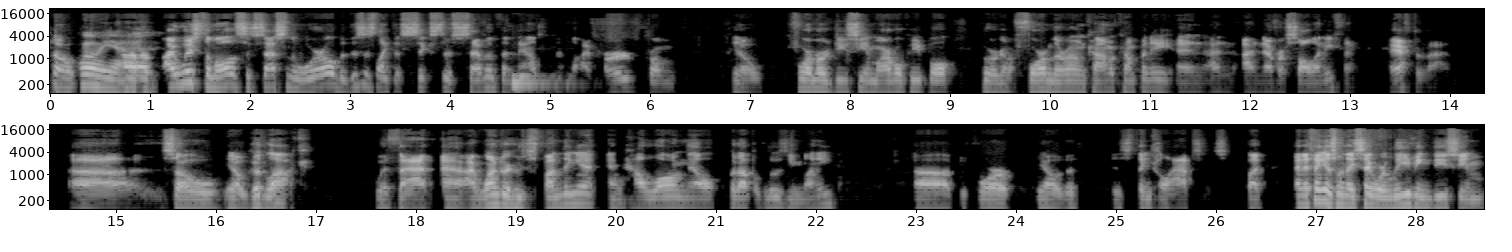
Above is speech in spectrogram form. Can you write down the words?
so, Oh, yeah. uh, I wish them all the success in the world, but this is like the sixth or seventh announcement I've heard from, you know, former DC and Marvel people who are going to form their own comic company, and, and I never saw anything after that. Uh, so you know, good luck. with that. Uh, I wonder who's funding it and how long they'll put up with losing money uh, before you know the, this thing collapses. But and the thing is, when they say we're leaving DC and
